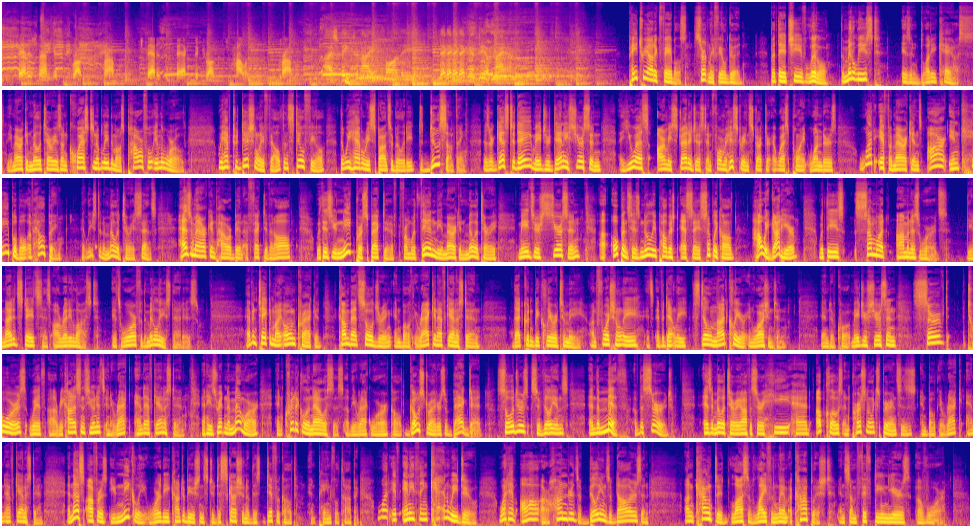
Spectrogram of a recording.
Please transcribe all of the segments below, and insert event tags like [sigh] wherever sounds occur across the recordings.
that is not the drug problem. That is, in fact, the drug policy problem. I speak tonight for the dig- dignity of man. Patriotic fables certainly feel good, but they achieve little. The Middle East is in bloody chaos. The American military is unquestionably the most powerful in the world. We have traditionally felt and still feel that we have a responsibility to do something. As our guest today, Major Danny Sjursen, a U.S. Army strategist and former history instructor at West Point, wonders what if Americans are incapable of helping, at least in a military sense? Has American power been effective at all? With his unique perspective from within the American military, Major Sjursen uh, opens his newly published essay simply called How We Got Here with these somewhat ominous words. The United States has already lost. Its war for the Middle East, that is. Having taken my own crack at combat soldiering in both Iraq and Afghanistan, that couldn't be clearer to me. Unfortunately, it's evidently still not clear in Washington. End of quote. Major Sjursen served tours with uh, reconnaissance units in Iraq and Afghanistan, and he's written a memoir and critical analysis of the Iraq War called Ghost Riders of Baghdad Soldiers, Civilians, and the Myth of the Surge. As a military officer, he had up close and personal experiences in both Iraq and Afghanistan, and thus offers uniquely worthy contributions to discussion of this difficult and painful topic. What, if anything, can we do? What have all our hundreds of billions of dollars and uncounted loss of life and limb accomplished in some 15 years of war?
